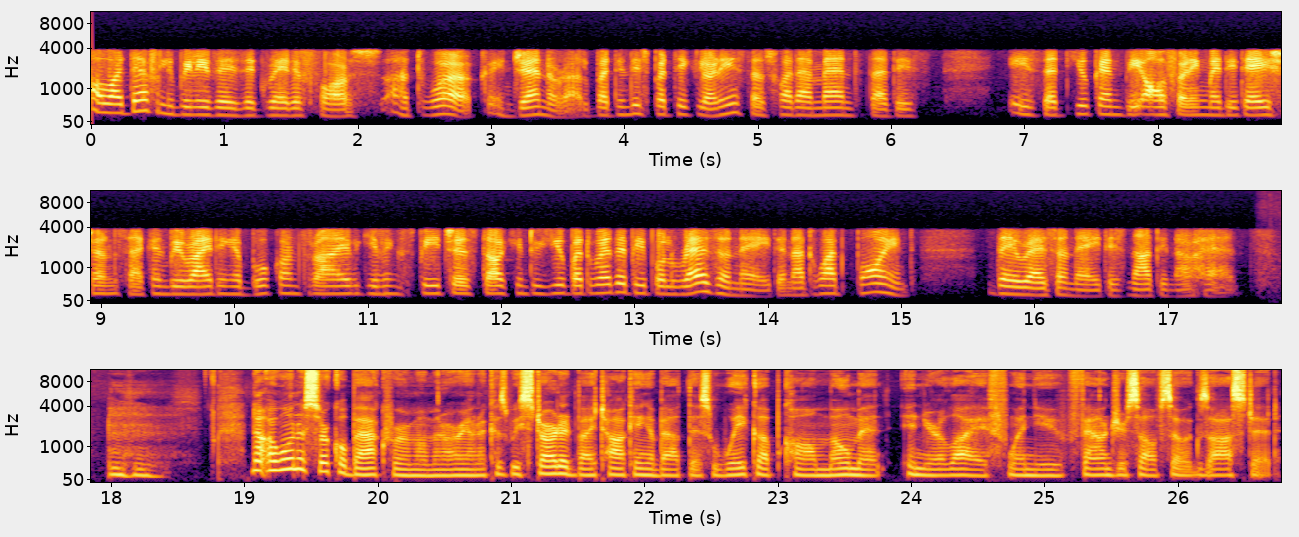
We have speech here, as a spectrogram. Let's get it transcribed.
Oh, I definitely believe there is a greater force at work in general. But in this particular instance, what I meant that is is that you can be offering meditations, I can be writing a book on Thrive, giving speeches, talking to you, but whether people resonate and at what point they resonate is not in our hands. Mm-hmm. Now, I want to circle back for a moment, Arianna, because we started by talking about this wake up call moment in your life when you found yourself so exhausted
